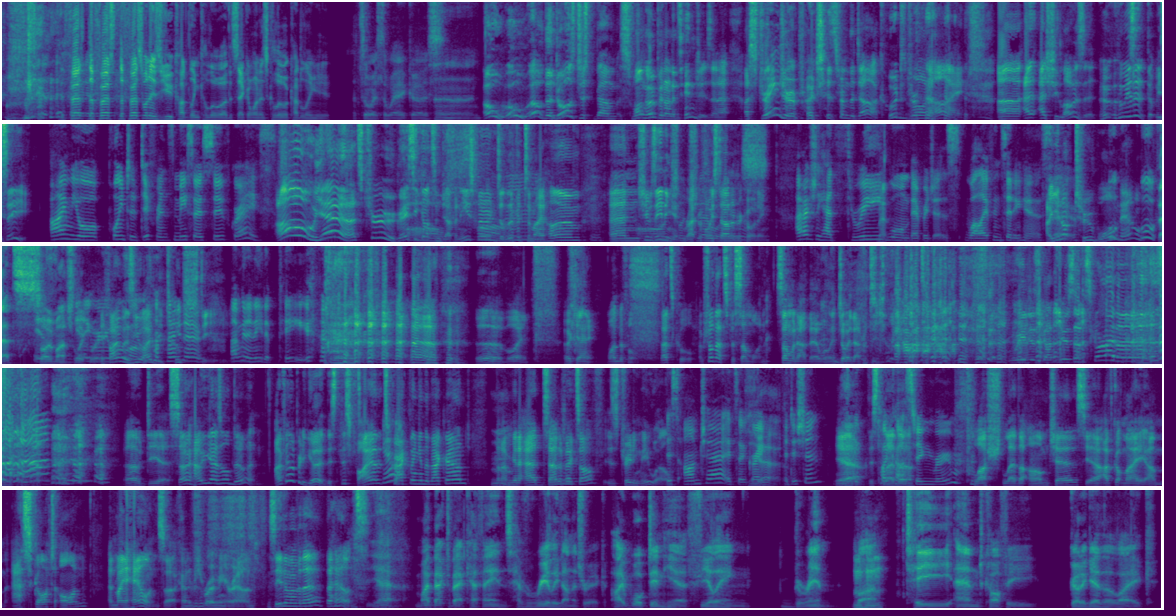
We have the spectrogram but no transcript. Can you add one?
The first, the first, the first one is you cuddling Kahlua. The second one is Kahlua cuddling you. That's always the way it goes. Uh, oh, oh, oh! The door's just um, swung open on its hinges, and a, a stranger approaches from the dark, hood drawn high. Uh, as, as she lowers it, who, who is it that we see? I'm your point of difference, miso soup Grace. Oh, yeah, that's true. Gracie got some Oh, Japanese fuck. food delivered to my home, and she was Oh, eating I'm it so right before we started recording. I've actually had three Matt- warm beverages while I've been sitting here. Are you not too warm now? Ooh, That's so it's much getting liquid. really If I was you. I'd be I know. toasty. I'm gonna need a pee. oh boy. Okay, wonderful. That's cool. I'm sure that's for someone. Someone out there will enjoy that particular content. we just got new subscribers. Oh dear. So how are you guys all doing? I'm feeling pretty good. This this fire that's Yeah. crackling in the background that I'm going to add sound effects of is treating me well. This armchair, it's a great Yeah. addition. yeah, Yeah. this leather Podcasting room. plush leather armchairs. Yeah, I've got my um, ascot on, and my hounds are kind of just roaming around. See them over there? The hounds. Yeah, my back-to-back caffeines have really done the trick. I walked in here feeling grim, but Mhm. tea and coffee go together like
